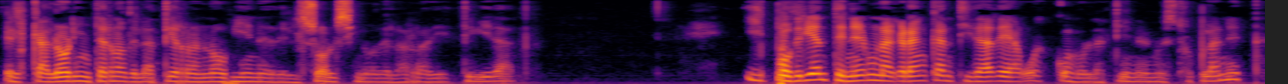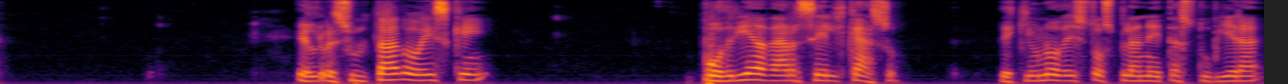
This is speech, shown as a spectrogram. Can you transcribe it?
El calor interno de la Tierra no viene del Sol, sino de la radiactividad. Y podrían tener una gran cantidad de agua como la tiene nuestro planeta. El resultado es que podría darse el caso de que uno de estos planetas tuviera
